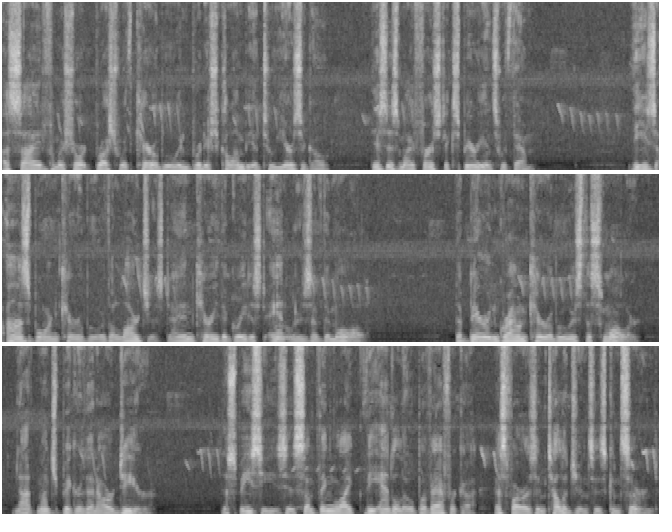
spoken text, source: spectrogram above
Aside from a short brush with caribou in British Columbia two years ago, this is my first experience with them. These Osborn caribou are the largest and carry the greatest antlers of them all. The barren ground caribou is the smaller, not much bigger than our deer. The species is something like the antelope of Africa as far as intelligence is concerned.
